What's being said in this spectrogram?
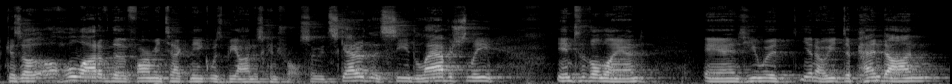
because a, a whole lot of the farming technique was beyond his control. So he'd scatter the seed lavishly into the land, and he would, you know, he'd depend on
